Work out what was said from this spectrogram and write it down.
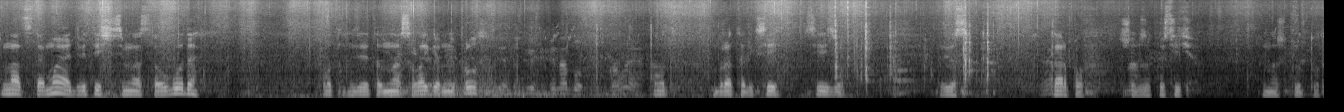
17 мая 2017 года. Вот где это у нас лагерный пруд. Вот брат Алексей съездил, привез карпов, чтобы запустить наш пруд тут.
